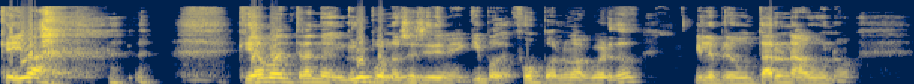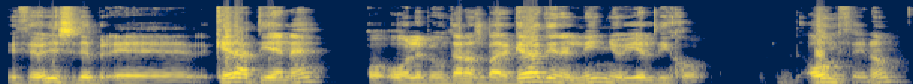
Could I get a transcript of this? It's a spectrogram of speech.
Que iba. que íbamos entrando en grupo, no sé si de mi equipo de fútbol, no me acuerdo. Y le preguntaron a uno. Dice, oye, si te, eh, ¿qué edad tienes? O, o le preguntaron a su padre, ¿qué edad tiene el niño? Y él dijo, 11, ¿no?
